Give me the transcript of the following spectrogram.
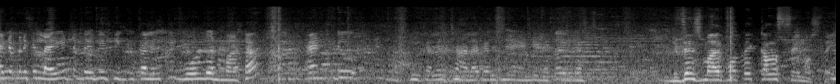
And మనకి లైట్ బేబీ పింక్ కలర్కి గోల్డ్ అన్నమాట. అండ్ ఈ కలర్ చాలా కలిసినాయండి లక్కీగా. డిజైన్స్ మారిపోతాయి కలర్స్ సేమ్ వస్తాయి.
